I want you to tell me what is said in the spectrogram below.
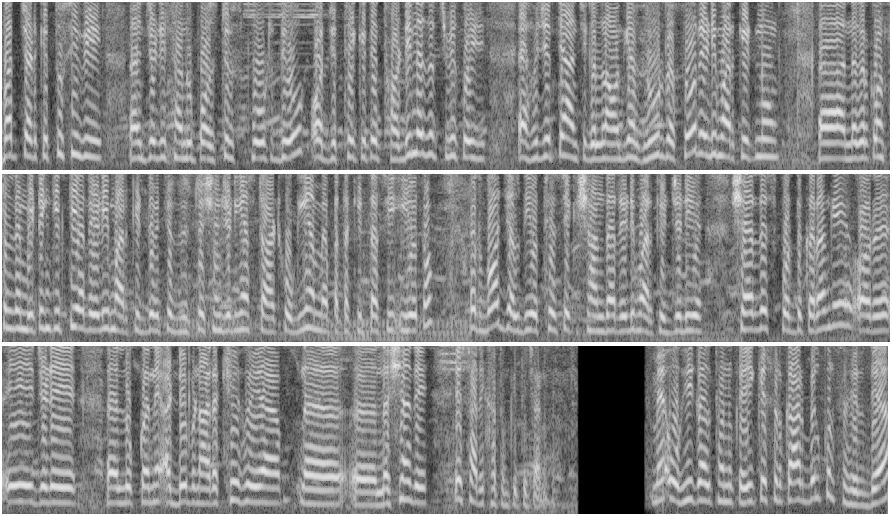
ਵੱਧ ਚੜ ਕੇ ਤੁਸੀਂ ਵੀ ਅ, ਜਿਹੜੀ ਸਾਨੂੰ ਪੋਜ਼ਿਟਿਵ ਸਪੋਰਟ ਦਿਓ ਔਰ ਜਿੱਥੇ ਕਿਤੇ ਤੁਹਾਡੀ ਨਜ਼ਰ 'ਚ ਵੀ ਕੋਈ ਇਹੋ ਜਿਹੇ ਧਿਆਨ 'ਚ ਗੱਲਾਂ ਆਉਂਦੀਆਂ ਜ਼ਰੂਰ ਦੱਸੋ। ਰੇਡੀ ਮਾਰਕੀਟ ਨੂੰ ਅ, ਨਗਰ ਕੌਂਸਲ ਨੇ ਮੀਟਿੰਗ ਕੀਤੀ ਹੈ ਰੇਡੀ ਮਾਰਕੀਟ ਦੇ ਵਿੱਚ ਰਜਿਸਟ੍ਰੇਸ਼ਨ ਜਿਹੜੀਆਂ ਸਟਾਰਟ ਹੋ ਗਈਆਂ ਮੈਂ ਪਤਾ ਕੀਤਾ ਸੀ ਈਓ ਤੋਂ। ਔਰ ਬਹੁਤ ਜਲਦੀ ਉੱਥੇ ਅਸੀਂ ਇੱਕ ਸ਼ਾਨਦਾਰ ਰੇਡੀ ਮਾਰਕੀਟ ਜਿਹੜੀ ਹੈ ਸ਼ਹਿਰ ਦੇ ਸਪੁਰਦ ਕਰਾਂਗੇ। ਔਰ ਇਹ ਜਿਹੜੇ ਅ, ਲੋਕਾਂ ਨੇ ਅੱਡੇ ਬਣਾ ਰੱਖੇ ਹੋਏ ਆ ਅ, ਨਸ਼ਿਆਂ ਦੇ ਇਹ ਸਾਰੇ ਖਤਮ ਕੀਤੇ ਜਾਣਗੇ। ਮੈਂ ਉਹੀ ਗੱਲ ਤੁਹਾਨੂੰ ਕਹੀ ਕਿ ਸਰਕਾਰ ਬਿਲਕੁਲ ਸੁਹਿਰਦ ਆ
